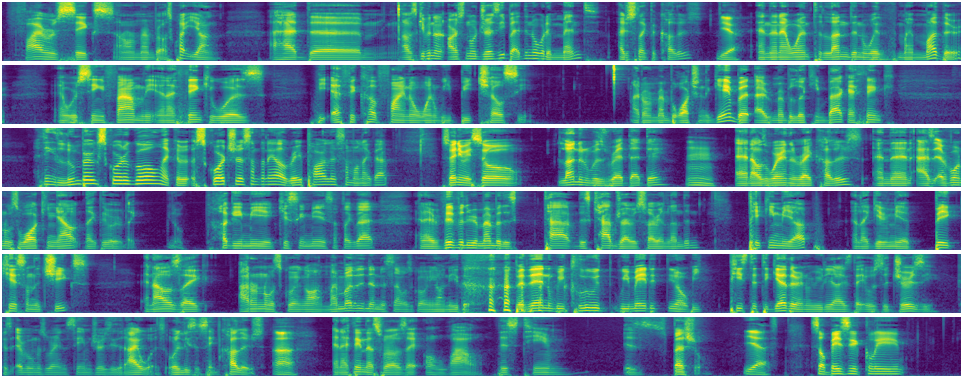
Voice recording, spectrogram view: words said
five or six, I don't remember. I was quite young. I had um, I was given an Arsenal jersey, but I didn't know what it meant. I just liked the colors. Yeah. And then I went to London with my mother, and we're seeing family. And I think it was the FA Cup final when we beat Chelsea. I don't remember watching the game, but I remember looking back. I think, I think Ljungberg scored a goal, like a, a scorcher or something like that, Ray Parlour, someone like that. So anyway, so London was red that day, Mm. and I was wearing the right colors. And then as everyone was walking out, like they were like you know hugging me and kissing me and stuff like that. And I vividly remember this cab this cab driver, sorry, in London, picking me up and like giving me a big kiss on the cheeks. And I was like, I don't know what's going on. My mother didn't understand what's going on either. but then we clued, we made it, you know, we pieced it together and we realized that it was the jersey because everyone was wearing the same jersey that I was, or at least the same colors. Ah. And I think that's where I was like, oh wow, this team is special. Yes. So basically,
